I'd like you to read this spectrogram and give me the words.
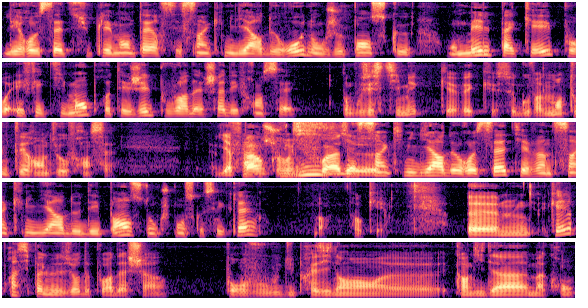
Les recettes supplémentaires, c'est 5 milliards d'euros. Donc je pense qu'on met le paquet pour effectivement protéger le pouvoir d'achat des Français. Donc vous estimez qu'avec ce gouvernement, tout est rendu aux Français? Il n'y a pas encore une fois. Il y a 5 milliards de recettes, il y a 25 milliards de dépenses, donc je pense que c'est clair. Bon, ok. Euh, quelle est la principale mesure de pouvoir d'achat pour vous, du président euh, candidat Macron?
